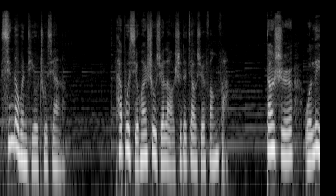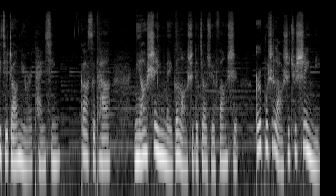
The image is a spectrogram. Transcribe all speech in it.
新的问题又出现了。他不喜欢数学老师的教学方法。当时我立即找女儿谈心，告诉她：“你要适应每个老师的教学方式，而不是老师去适应你。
